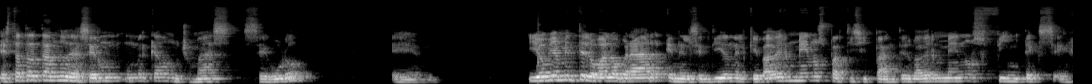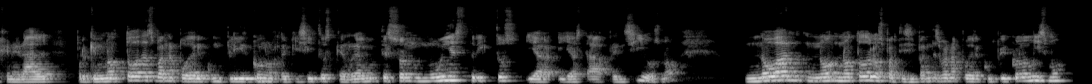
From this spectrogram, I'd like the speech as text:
está tratando de hacer un, un mercado mucho más seguro eh, y obviamente lo va a lograr en el sentido en el que va a haber menos participantes, va a haber menos fintechs en general, porque no todas van a poder cumplir con los requisitos que realmente son muy estrictos y, a- y hasta aprensivos, ¿no? No, van, no, no todos los participantes van a poder cumplir con lo mismo,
